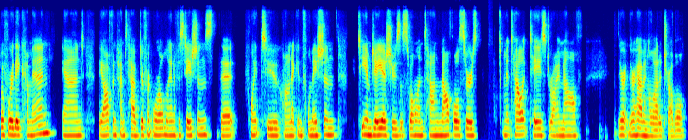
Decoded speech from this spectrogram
before they come in, and they oftentimes have different oral manifestations that point to chronic inflammation, TMJ issues, a swollen tongue, mouth ulcers, metallic taste, dry mouth. They're, they're having a lot of trouble.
